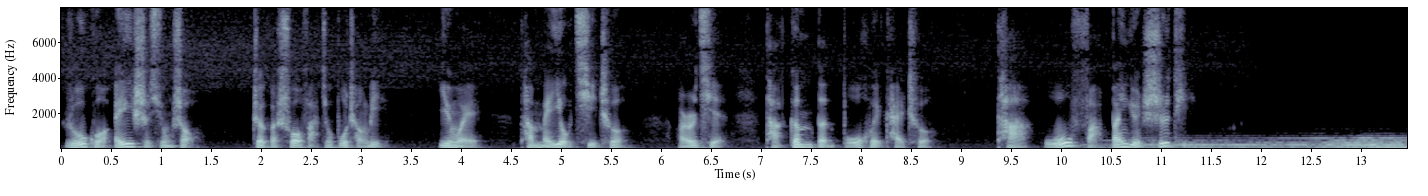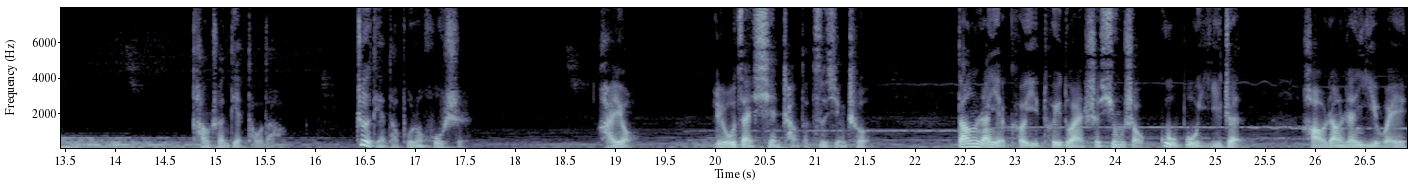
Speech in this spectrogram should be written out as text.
如果 A 是凶手，这个说法就不成立，因为他没有汽车，而且他根本不会开车，他无法搬运尸体。”汤川点头道：“这点倒不容忽视。还有，留在现场的自行车，当然也可以推断是凶手故布疑阵，好让人以为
